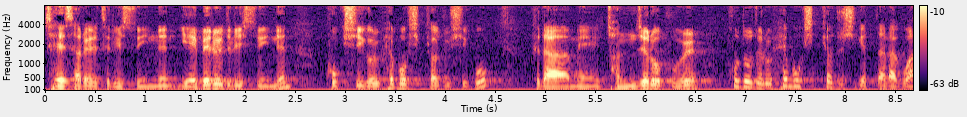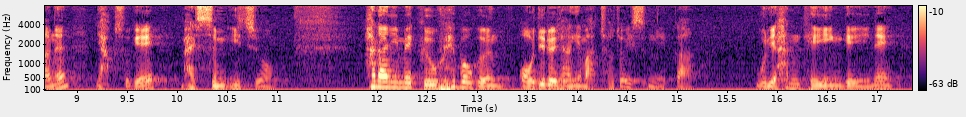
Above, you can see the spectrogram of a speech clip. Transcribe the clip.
제사를 드릴 수 있는 예배를 드릴 수 있는 곡식을 회복시켜 주시고 그 다음에 전제로 부을 포도주를 회복시켜 주시겠다라고 하는 약속의 말씀이죠. 하나님의 그 회복은 어디를 향해 맞춰져 있습니까? 우리 한 개인 개인의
